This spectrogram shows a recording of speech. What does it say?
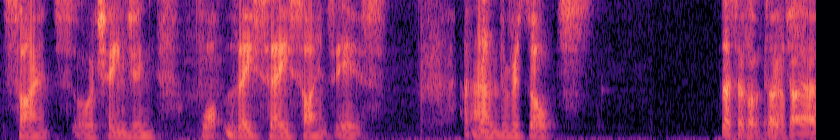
science or changing what they say science is think. and the results. no, sorry, go on. sorry, sorry, I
